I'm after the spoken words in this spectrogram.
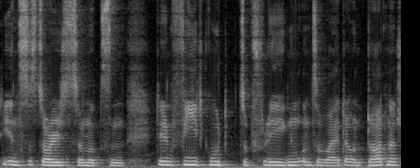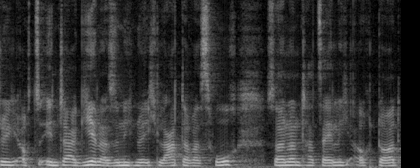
die Insta-Stories zu nutzen, den Feed gut zu pflegen und so weiter und dort natürlich auch zu interagieren. Also nicht nur ich lade da was hoch, sondern tatsächlich auch dort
